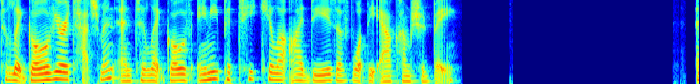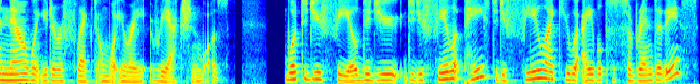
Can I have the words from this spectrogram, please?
to let go of your attachment and to let go of any particular ideas of what the outcome should be. And now I want you to reflect on what your re- reaction was. What did you feel? Did you did you feel at peace? Did you feel like you were able to surrender this?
